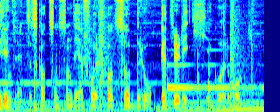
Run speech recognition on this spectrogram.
grunnrenteskatt sånn som det er foreslått, så bråket tror jeg ikke går over.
